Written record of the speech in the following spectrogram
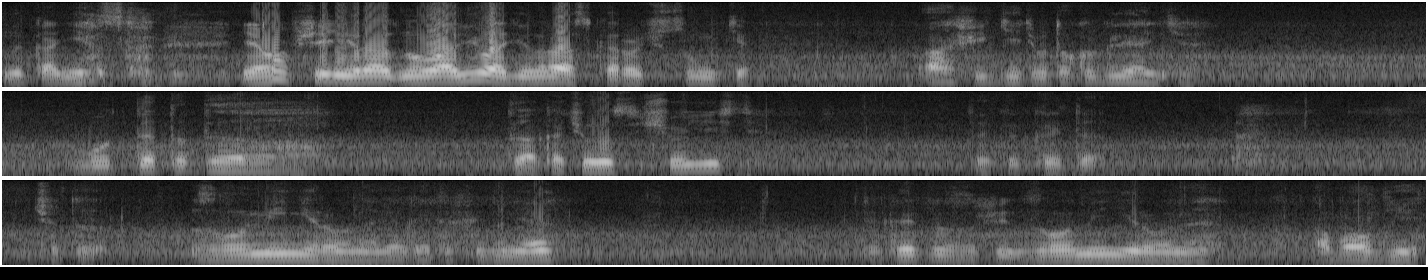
Наконец-то. Я вообще ни разу, ну ловил один раз, короче, сумки. Офигеть, вот только гляньте. Вот это да. Так, а что у нас еще есть? Так, какая-то... Что-то заламинированная какая-то фигня. Какая-то заламинированная. Обалдеть.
